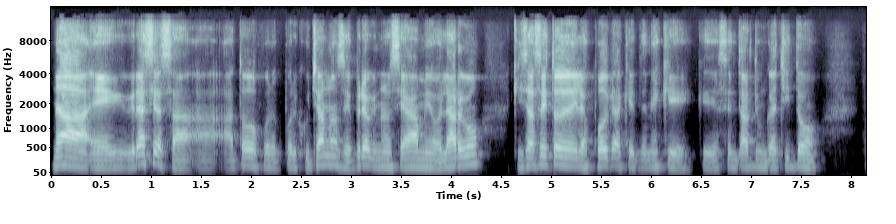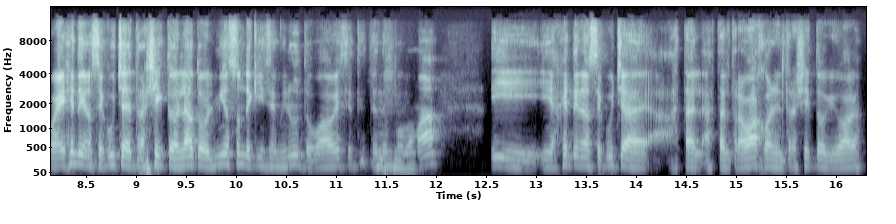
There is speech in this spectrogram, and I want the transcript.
Nada, eh, gracias a, todos por, escucharnos, espero que no se haga medio largo. Quizás esto es de los podcasts que tenés que, sentarte un cachito, porque hay gente que no se escucha de trayecto del auto, el mío son de 15 minutos, a veces te extende un poco más, y, y, la gente no se escucha hasta hasta el trabajo en el trayecto que va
